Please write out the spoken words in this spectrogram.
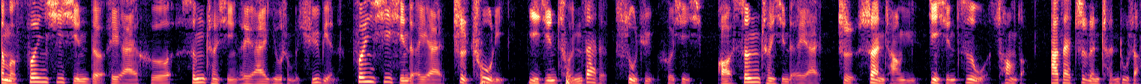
那么，分析型的 AI 和生成型 AI 有什么区别呢？分析型的 AI 是处理已经存在的数据和信息，而生成型的 AI 是擅长于进行自我创造。它在智能程度上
